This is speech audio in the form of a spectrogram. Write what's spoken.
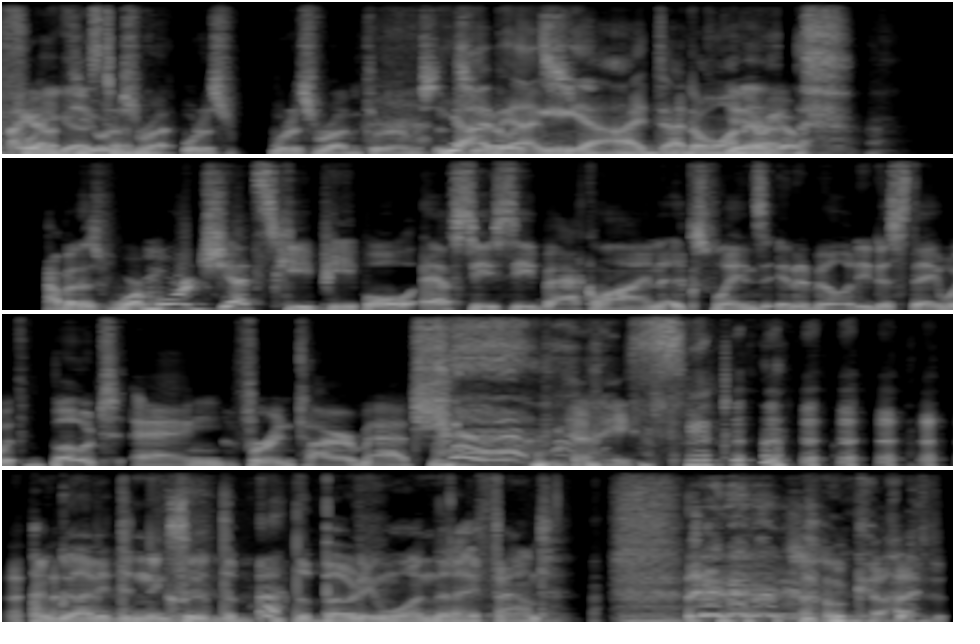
before you a few. guys We'll just, run, we'll, just, we'll just run through them. Since, Yeah, I, you know, mean, I, yeah, I, I don't want Yeah, to. Go. How about this? We're more jet ski people. FCC backline explains inability to stay with Boateng for entire match. nice. I'm glad it didn't include the the boating one that I found. oh God.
